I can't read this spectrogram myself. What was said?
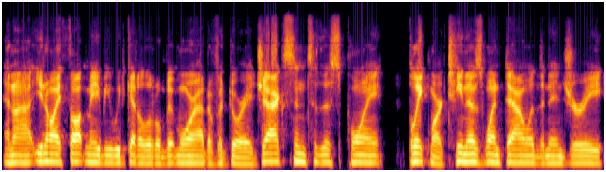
and uh, you know i thought maybe we'd get a little bit more out of Adoree' Jackson to this point Blake Martinez went down with an injury.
